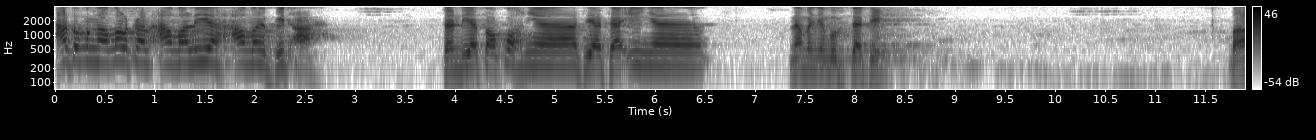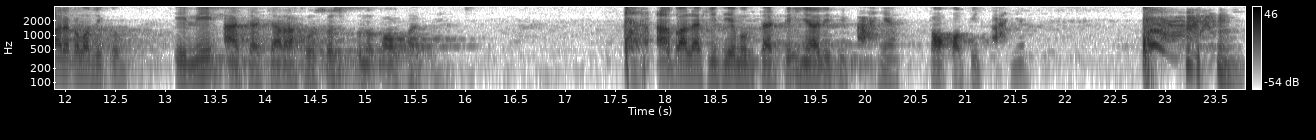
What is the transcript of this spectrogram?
Atau mengamalkan amaliyah, amal bid'ah. Dan dia tokohnya, dia da'inya, namanya mubtadi. Barakallahu fikum. Ini ada cara khusus untuk taubatnya apalagi dia mubtadi'nya li bid'ahnya, tokoh bid'ahnya.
